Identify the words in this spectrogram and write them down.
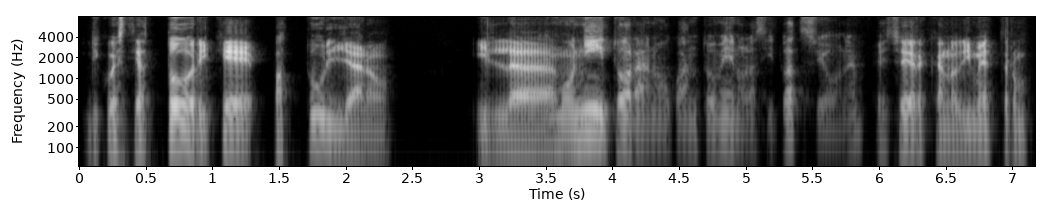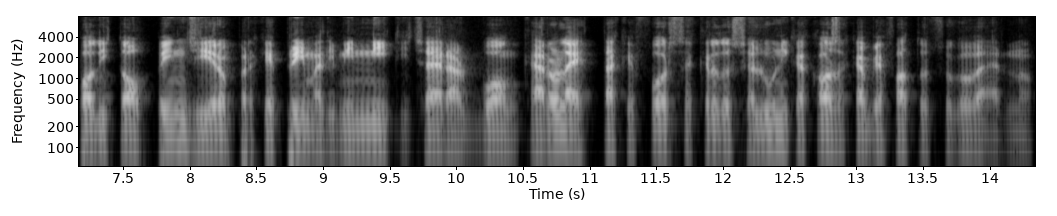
di questi attori che pattugliano il, ehm, monitorano quantomeno la situazione e cercano di mettere un po' di toppe in giro perché prima di Minniti c'era il buon Caroletta che forse credo sia l'unica cosa che abbia fatto il suo governo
